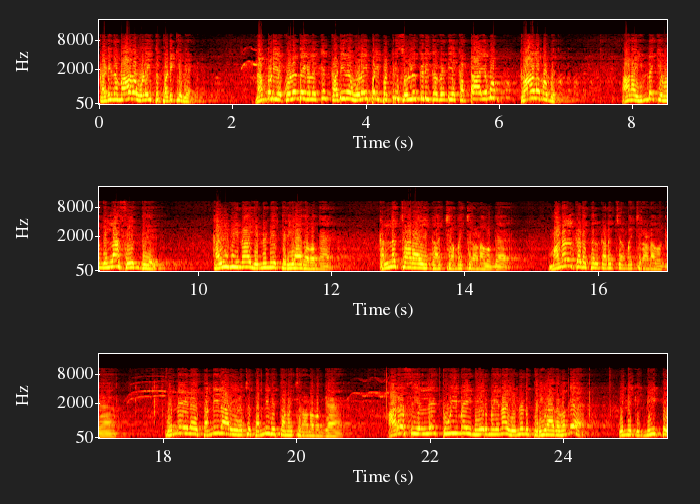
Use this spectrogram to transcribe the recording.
கடினமாக உழைத்து படிக்க வேண்டும். நம்முடைய குழந்தைகளுக்கு கடின உழைப்பை பற்றி சொல்லிக் கொடுக்க வேண்டிய கட்டாயமும் காலமும் இது. ஆனா இன்னைக்கு இவங்க எல்லாம் சேர்ந்து கல்வினா என்னன்னே தெரியாதவங்க. கள்ளச்சாராயம் காட்சி அமைச்சரானவங்க. மணல் கடத்தல் கடைச்சி அமைச்சரானவங்க. சென்னையில தண்ணி லாரியை வச்சு தண்ணி வித்து அமைச்சரானவங்க. அரசியல்ல தூய்மை நேர்மைனா என்னன்னு தெரியாதவங்க இன்னைக்கு நீட்டை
